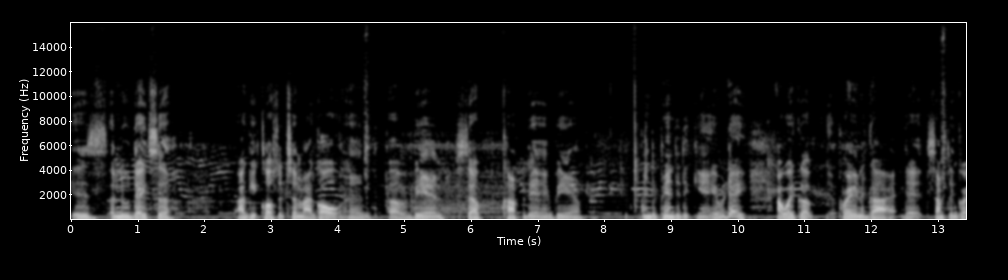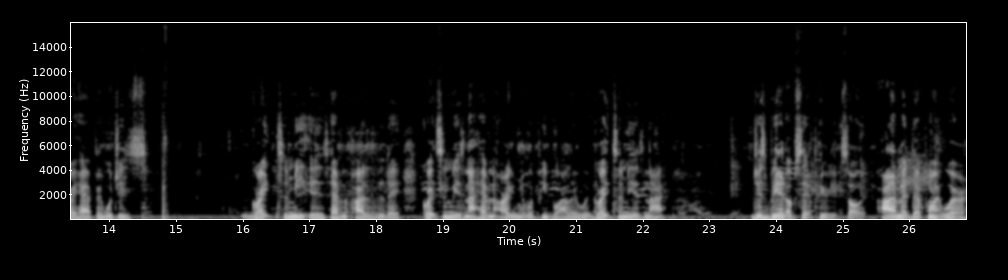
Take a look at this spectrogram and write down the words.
is a new day to I get closer to my goal and uh, being self confident and being independent again. Every day I wake up praying to God that something great happened, which is great to me is having a positive day. Great to me is not having an argument with people I live with. Great to me is not just being upset, period. So I'm at that point where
